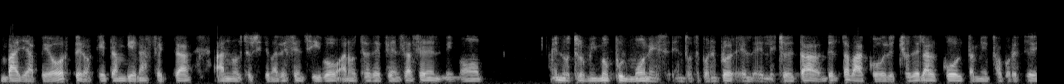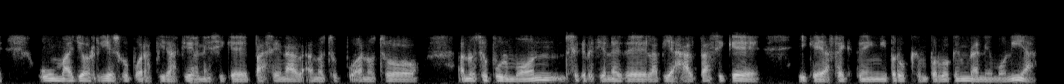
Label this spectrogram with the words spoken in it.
vaya peor, pero que también afecta a nuestro sistema defensivo, a nuestras defensas en el mismo en nuestros mismos pulmones. Entonces, por ejemplo, el, hecho del tabaco, el hecho del alcohol también favorece un mayor riesgo por aspiraciones y que pasen a, nuestro a nuestro a nuestro pulmón secreciones de las vías altas y que y que afecten y provoquen, provoquen una neumonía.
